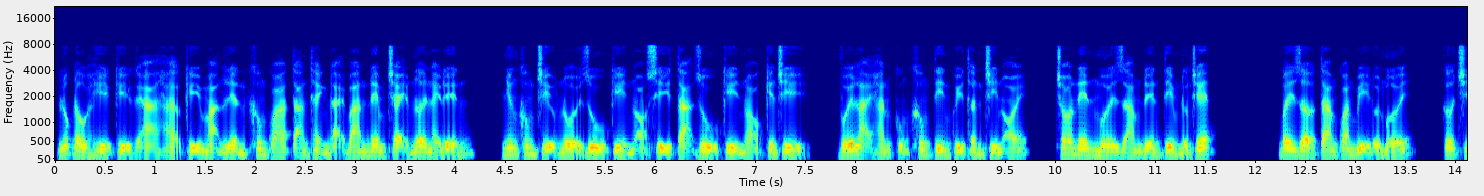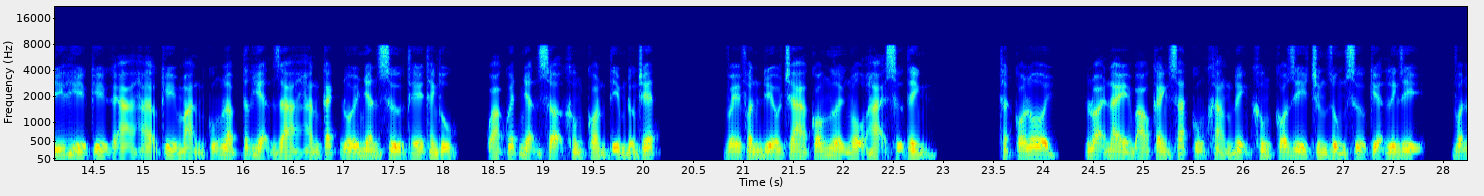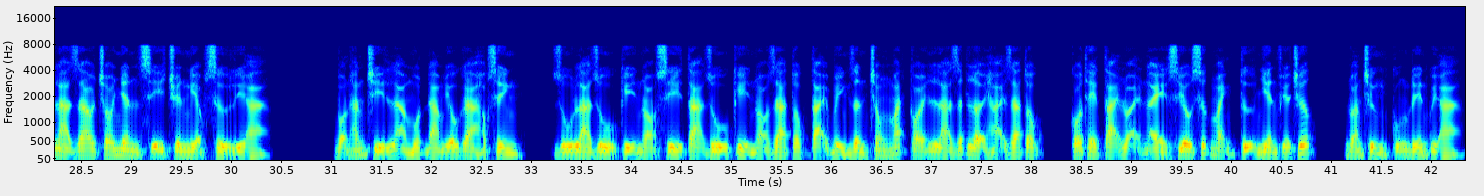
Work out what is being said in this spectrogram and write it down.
Lúc đầu hỉ kỳ gạ hạ kỳ mạn liền không quá tán thành đại ban đêm chạy nơi này đến, nhưng không chịu nổi dù kỳ nọ xỉ tạ dù kỳ nọ kiên trì, với lại hắn cũng không tin quỷ thần chi nói, cho nên mới dám đến tìm đường chết. Bây giờ tam quan bị đổi mới, cơ chí hỉ kỳ gạ hạ kỳ mạn cũng lập tức hiện ra hắn cách đối nhân xử thế thành thục, quả quyết nhận sợ không còn tìm đường chết. Về phần điều tra có người ngộ hại sự tình. Thật có lỗi, loại này báo cảnh sát cũng khẳng định không có gì chứng dùng sự kiện linh dị, vẫn là giao cho nhân sĩ chuyên nghiệp xử lý A. Bọn hắn chỉ là một đám yếu gà học sinh, dù là rủ kỳ nọ xỉ tạ rủ kỳ nọ gia tộc tại bình dân trong mắt coi là rất lợi hại gia tộc, có thể tại loại này siêu sức mạnh tự nhiên phía trước, đoán chừng cũng đến quỷ A.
